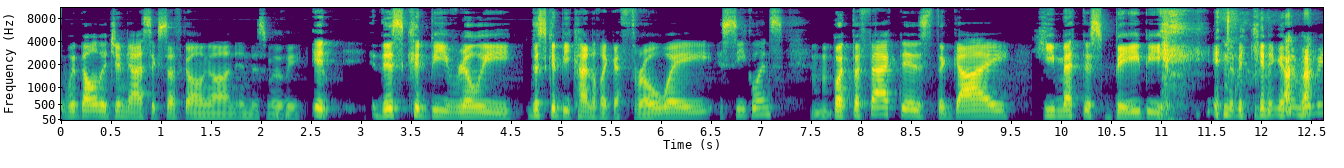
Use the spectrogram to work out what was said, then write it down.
with all the gymnastic stuff going on in this movie it this could be really this could be kind of like a throwaway sequence Mhm. but the fact is the guy he met this baby in the beginning of the movie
